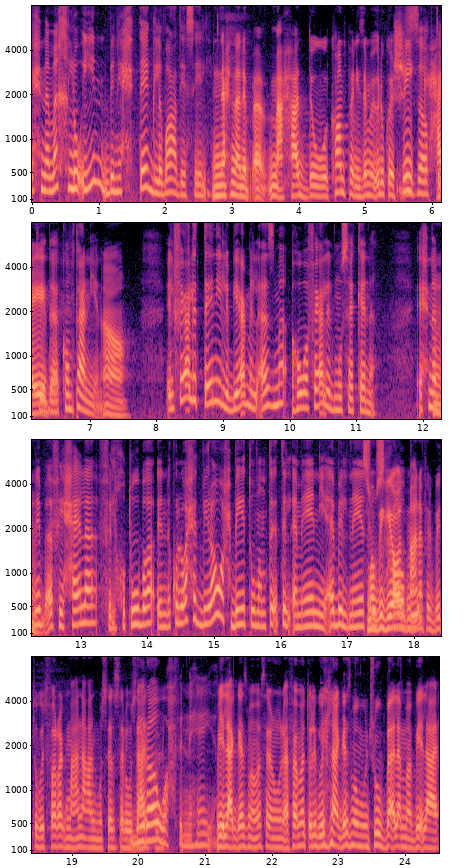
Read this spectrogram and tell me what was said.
إحنا مخلوقين بنحتاج لبعض يا سالي إن إحنا نبقى مع حد وكومباني زي ما بيقولوا كده شريك بالظبط كده كومبانيون آه. الفعل التاني اللي بيعمل أزمة هو فعل المساكنة. إحنا مم. بنبقى في حالة في الخطوبة إن كل واحد بيروح بيته منطقة الأمان يقابل ناس ما بيجي يقعد. معانا في البيت وبيتفرج معانا على المسلسل وساعات بيروح في النهاية بيقلع الجزمة مثلا والافلام تقول لك بيقلع الجزمة وبنشوف بقى لما بيقلع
